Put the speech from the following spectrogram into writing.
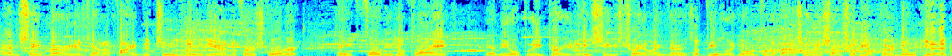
And St. Mary has got a 5 to 2 lead here in the first quarter. 8.40 to play in the opening period. Hastings trailing. There's Avila going for the basket. Her shot's going to be up there. No good.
